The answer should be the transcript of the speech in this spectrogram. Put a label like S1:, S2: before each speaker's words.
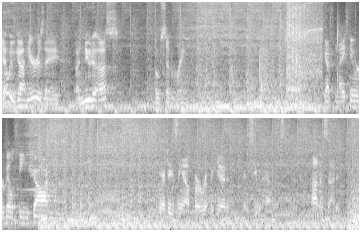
S1: Yeah, we've got here is a, a new to us 07 Ram.
S2: Got some nice newer Bilstein shocks.
S3: We're gonna take this thing out for a rip again and see what happens. I'm excited.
